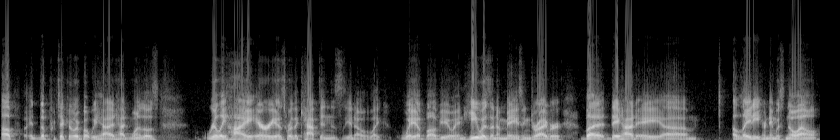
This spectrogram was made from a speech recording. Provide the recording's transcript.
up the particular boat we had had one of those really high areas where the captain is you know like way above you and he was an amazing driver but they had a um, a lady her name was noel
